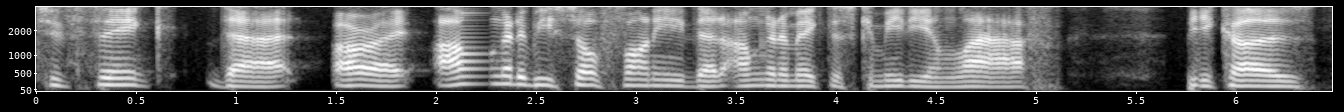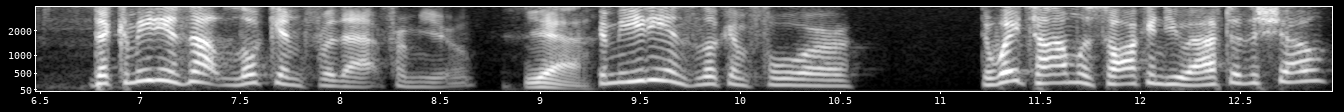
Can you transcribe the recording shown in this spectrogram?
to think that all right, I'm going to be so funny that I'm going to make this comedian laugh because the comedian's not looking for that from you. Yeah. Comedian's looking for the way Tom was talking to you after the show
